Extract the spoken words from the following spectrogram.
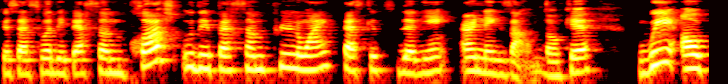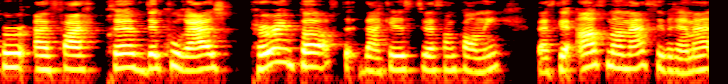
que ce soit des personnes proches ou des personnes plus loin, parce que tu deviens un exemple. Donc, euh, oui, on peut euh, faire preuve de courage, peu importe dans quelle situation qu'on est, parce que en ce moment, c'est vraiment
